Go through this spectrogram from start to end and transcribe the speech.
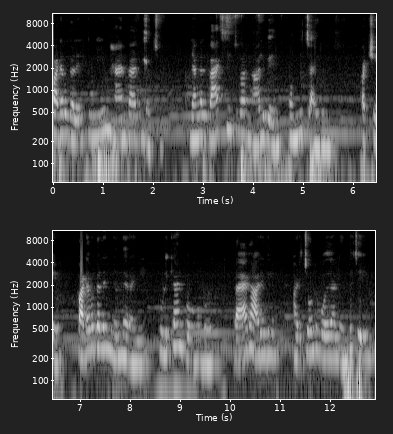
പടവുകളിൽ തുണിയും ഹാൻഡ് ബാഗും വച്ചു. ഞങ്ങൾ ബാക്ക് സീറ്റുകാർ നാലുപേരും ഒന്നിച്ചായിരുന്നു. പക്ഷേ പടവുകളിൽ നിന്നിറങ്ങി കുളിക്കാൻ പോകുമ്പോൾ ബാഗ് ആരെങ്കിലും അടിച്ചോണ്ട് പോയാൽ എന്തു ചെയ്യും?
